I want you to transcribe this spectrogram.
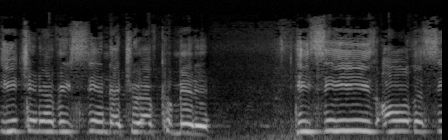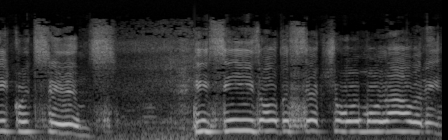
each and every sin that you have committed. He sees all the secret sins. He sees all the sexual immorality.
